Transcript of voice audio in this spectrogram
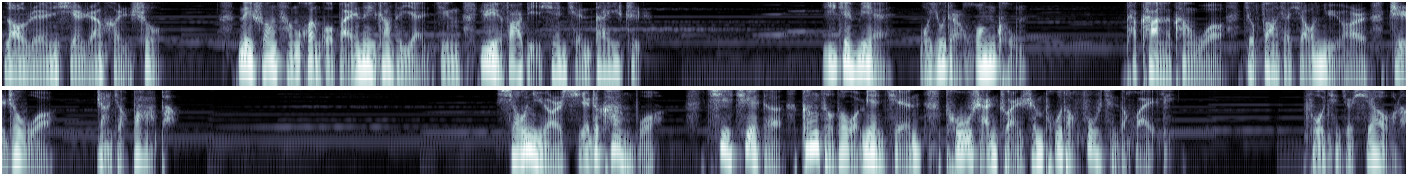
老人显然很瘦。那双曾患过白内障的眼睛越发比先前呆滞。一见面，我有点惶恐。他看了看我，就放下小女儿，指着我，让叫爸爸。小女儿斜着看我，怯怯的刚走到我面前，突然转身扑到父亲的怀里。父亲就笑了，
